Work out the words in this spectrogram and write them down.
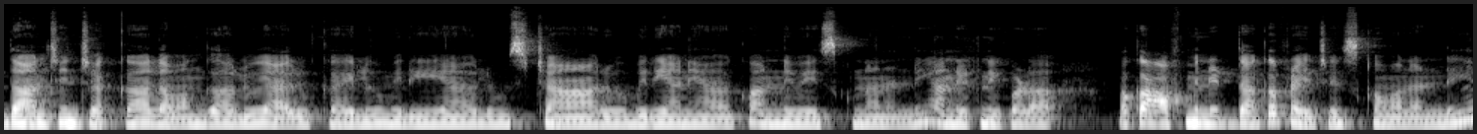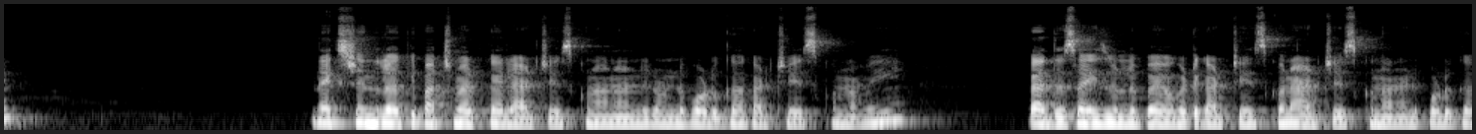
దాల్చిన చెక్క లవంగాలు యాలక్కాయలు మిరియాలు స్టారు బిర్యానీ ఆకు అన్నీ వేసుకున్నానండి. అన్నిటినీ కూడా ఒక హాఫ్ మినిట్ దాకా ఫ్రై చేసుకోవాలండి. నెక్స్ట్ ఇందులోకి పచ్చిమిరపకాయలు యాడ్ చేసుకున్నానండి. రెండు పొడుగ్గా కట్ చేసుకున్నవి. పెద్ద సైజు ఉల్లిపాయ ఒకటి కట్ చేసుకొని యాడ్ చేసుకున్నానండి పొడుగ్గా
